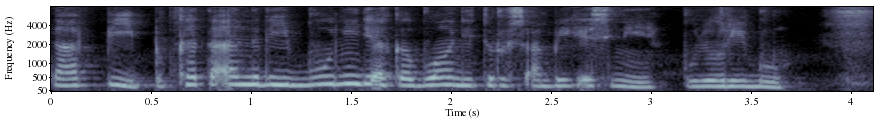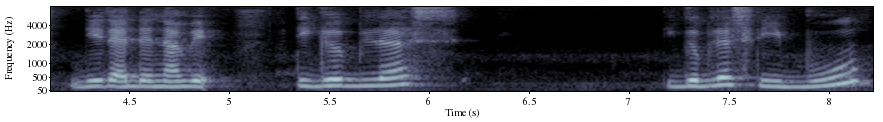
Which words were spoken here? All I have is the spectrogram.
Tapi perkataan ribu ni dia akan buang. Dia terus ambil kat sini. Ribu. Dia tak ada nak ambil. Tiga belas. Tiga belas ribu.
